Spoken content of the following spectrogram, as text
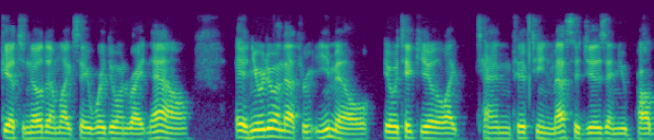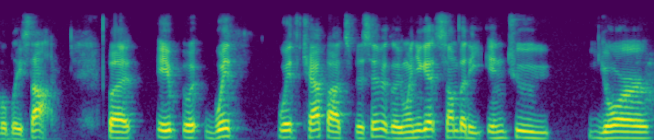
get to know them like say we're doing right now and you were doing that through email it would take you like 10 15 messages and you'd probably stop. But it with with chatbots specifically when you get somebody into your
